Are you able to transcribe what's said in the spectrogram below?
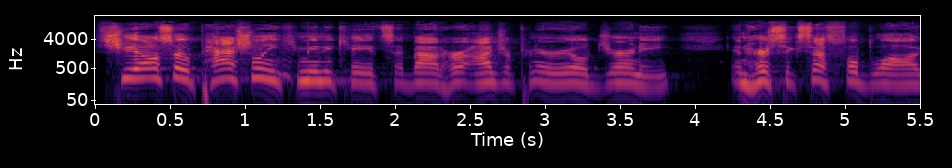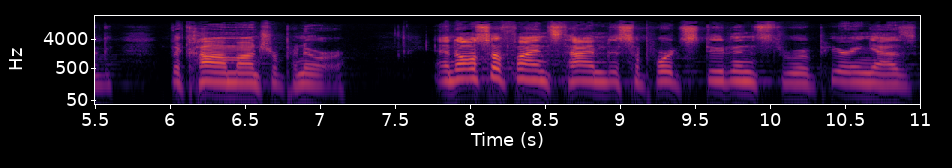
She also passionately communicates about her entrepreneurial journey in her successful blog, The Comm Entrepreneur, and also finds time to support students through appearing as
